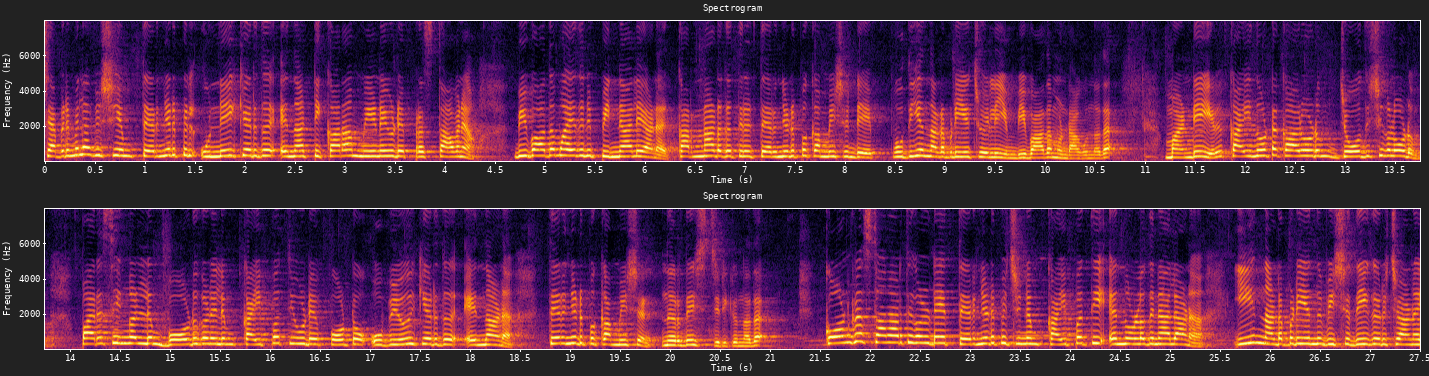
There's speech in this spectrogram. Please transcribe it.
ശബരിമല വിഷയം തെരഞ്ഞെടുപ്പിൽ ഉന്നയിക്കരുത് എന്ന ടിക്കാറാം മീണയുടെ പ്രസ്താവന വിവാദമായതിന് പിന്നാലെയാണ് കർണാടകത്തിൽ തെരഞ്ഞെടുപ്പ് കമ്മീഷന്റെ പുതിയ നടപടിയെ ചൊല്ലിയും വിവാദമുണ്ടാകുന്നത്. മണ്ഡിയിൽ കൈനോട്ടക്കാരോടും ജ്യോതിഷികളോടും പരസ്യങ്ങളിലും ബോർഡുകളിലും കൈപ്പത്തിയുടെ ഫോട്ടോ ഉപയോഗിക്കരുത് എന്നാണ് തെരഞ്ഞെടുപ്പ് കമ്മീഷൻ നിർദ്ദേശിച്ചിരിക്കുന്നത്. കോൺഗ്രസ് സ്ഥാനാർത്ഥികളുടെ തെരഞ്ഞെടുപ്പ് ചിഹ്നം കൈപ്പത്തി എന്നുള്ളതിനാലാണ് ഈ നടപടിയെന്ന് വിശദീകരിച്ചാണ്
